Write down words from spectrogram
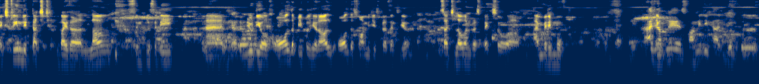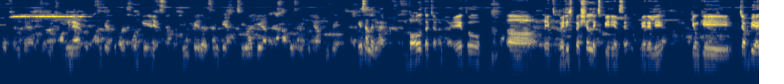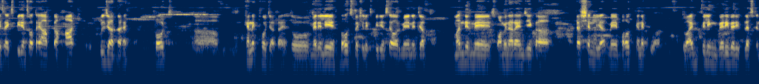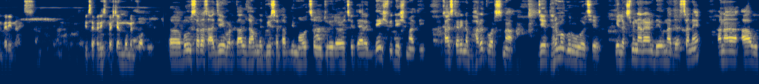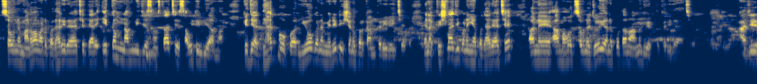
extremely touched by the love, simplicity, and the beauty of all the people here, all all the Swamijis present here. Such love and respect. So uh, I'm very moved. आज आपने स्वामी जी का अद्भुत दर्शन किया स्वामीनारायण भगवान के अद्भुत दर्शन किए Yes. उनके दर्शन के आशीर्वाद दिया अपने साधु संतों के आप मुझे कैसा लग रहा है बहुत अच्छा लगा ये तो आ, एक वेरी स्पेशल एक्सपीरियंस है मेरे लिए, क्योंकि जब भी ऐसा एक्सपीरियंस होता है, आपका हाथ खुल जाता है, बहुत कनेक्ट हो जाता है तो मेरे लिए बहुत स्पेशल एक्सपीरियंस है। और मैंने जब मंदिर में स्वामीनारायण जी का दर्शन लिया, मैं बहुत कनेक्ट हुआ। तो I am feeling very very blessed and very nice it's a very special moment for me બહુ સરસ આજે વડતાલ ધામને દ્વિશતાબ્દી મહોત્સવ ઉજવી રહ્યો છે ત્યારે દેશ વિદેશમાંથી, ખાસ કરીને ભારત વર્ષના જે ધર્મગુરુઓ છે, એ લક્ષ્મીનારાયણ દેવના દર્શને અને આ ઉત્સવને માણવા માટે પધારી રહ્યા છે. ત્યારે એકમ નામની જે સંસ્થા છે સાઉથ ઇન્ડિયામાં, કે જે અધ્યાત્મ ઉપર યોગ અને મેડિટેશન ઉપર કામ કરી રહી છે, એના કૃષ્ણાજી પણ અહીંયા પધાર્યા છે અને આ મહોત્સવને જોઈ અને પોતાનો આનંદ વ્યક્ત કરી રહ્યા છે. આજે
